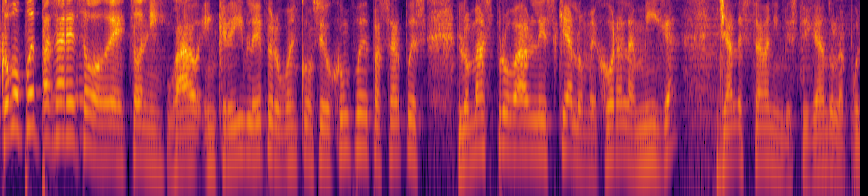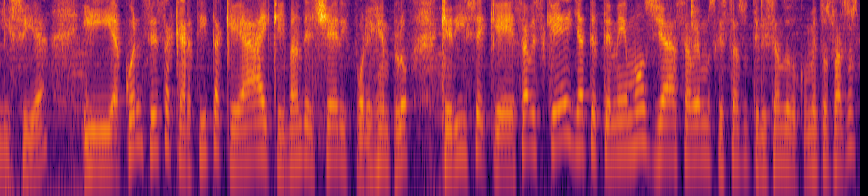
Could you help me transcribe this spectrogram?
¿Cómo puede pasar eso, eh, Tony? Wow, increíble, pero buen consejo. ¿Cómo puede pasar? Pues lo más probable es que a lo mejor a la amiga ya la estaban investigando la policía. Y acuérdense de esa cartita que hay, que van del sheriff, por ejemplo, que dice que, ¿sabes qué? Ya te tenemos, ya sabemos que estás utilizando documentos falsos,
